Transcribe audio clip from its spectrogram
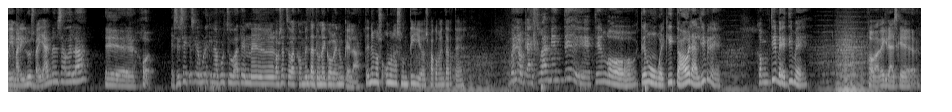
Oie, Mariluz, baina hemen zaudela, eh, jo, ezin zaitezke gurekin apurtzu baten eh, gauzatxo bat komentatu nahiko genukela. Tenemos unos asuntillos para comentarte. Bueno, casualmente eh, tengo, tengo un huequito ahora libre. Com, dime, dime. Jo, ba, begira, eske...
